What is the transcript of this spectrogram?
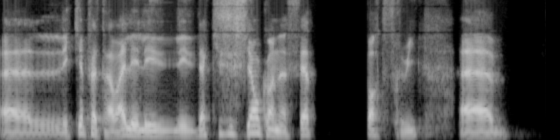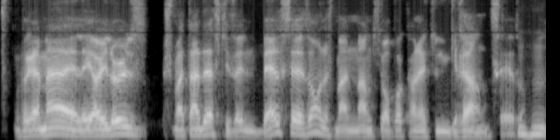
l'équipe fait le travail. Les, les acquisitions qu'on a faites portent fruit vraiment, les Oilers, je m'attendais à ce qu'ils aient une belle saison. je me demande s'ils ne vont pas connaître une grande saison. Mm-hmm.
